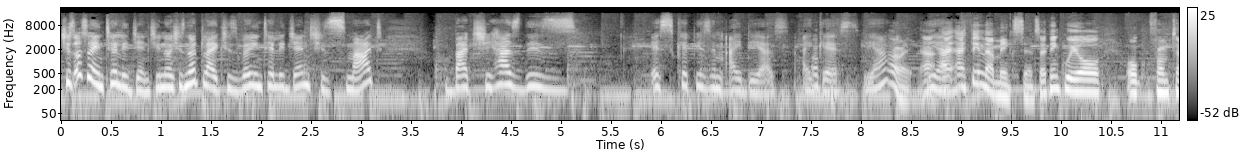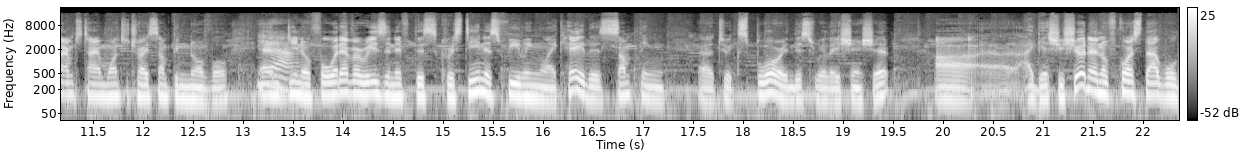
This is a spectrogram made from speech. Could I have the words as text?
She's also intelligent. You know, she's not like she's very intelligent. She's smart, but she has these escapism ideas. I guess. Yeah. All right. I, Yeah. I, I think that makes sense. I think we all, all, from time to time, want to try something novel. And, Yeah. you know, for whatever reason, if this Christine is feeling like, hey, there's something uh, to explore in this relationship, uh, I guess she should. And of course, that will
